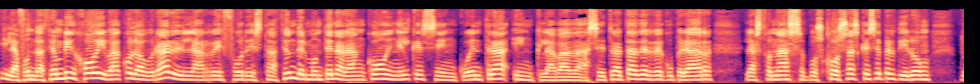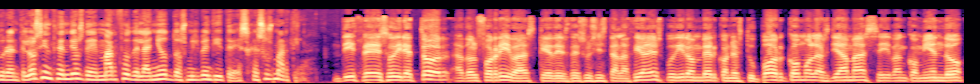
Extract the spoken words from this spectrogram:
Y la Fundación Binjoy va a colaborar en la reforestación del Monte Naranco en el que se encuentra enclavada. Se trata de recuperar las zonas boscosas que se perdieron durante los incendios de marzo del año 2023. Jesús Martín. Dice su director Adolfo Rivas, que desde sus instalaciones pudieron ver con estupor cómo las llamas se iban comiendo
